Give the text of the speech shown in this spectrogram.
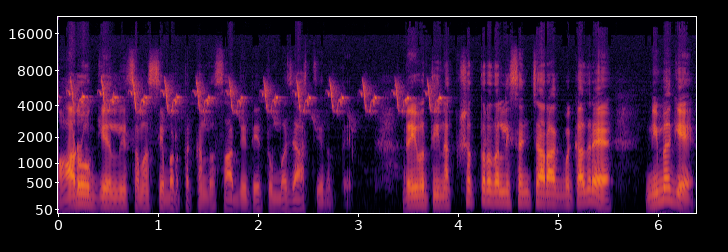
ಆರೋಗ್ಯದಲ್ಲಿ ಸಮಸ್ಯೆ ಬರ್ತಕ್ಕಂಥ ಸಾಧ್ಯತೆ ತುಂಬ ಜಾಸ್ತಿ ಇರುತ್ತೆ. ರೇವತಿ ನಕ್ಷತ್ರದಲ್ಲಿ ಸಂಚಾರ ಆಗಬೇಕಾದ್ರೆ ನಿಮಗೆ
